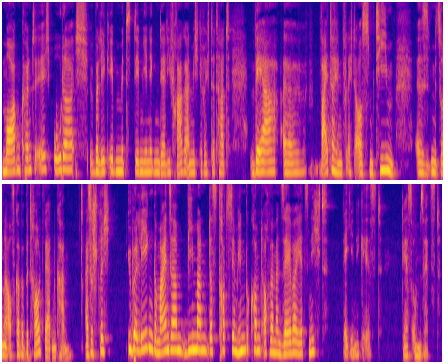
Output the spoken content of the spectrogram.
Morgen könnte ich oder ich überlege eben mit demjenigen, der die Frage an mich gerichtet hat, wer äh, weiterhin vielleicht aus dem Team äh, mit so einer Aufgabe betraut werden kann. Also sprich, überlegen gemeinsam, wie man das trotzdem hinbekommt, auch wenn man selber jetzt nicht derjenige ist, der es umsetzt.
